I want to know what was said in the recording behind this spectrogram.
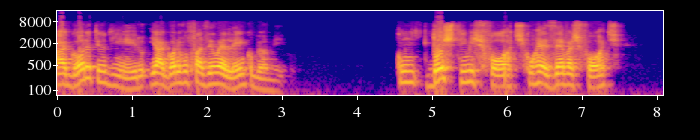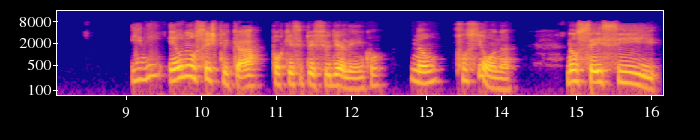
agora eu tenho dinheiro e agora eu vou fazer um elenco, meu amigo. Com dois times fortes, com reservas fortes. E eu não sei explicar porque esse perfil de elenco não funciona. Não sei se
